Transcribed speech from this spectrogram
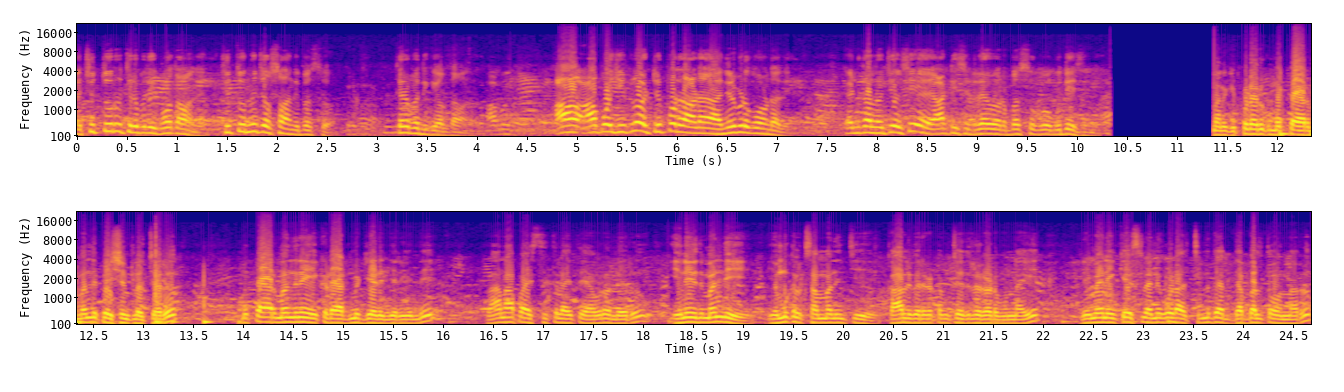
చిత్తూరు తిరుపతికి పోతా ఉంది. చిత్తూరు నుంచి వస్తూ ఉంది బస్సు. తిరుపతికి వెళ్తా ఉంది. ఆ- ఆపోజిట్లో ట్రిప్పర్ ఆడ నిలబడుకో ఉండదు. వెనకాల వచ్చేసి ఆర్టీసీ డ్రైవర్ బస్సు గుద్దేసింది. మనకి ఇప్పటివరకు ముప్పై ఆరు మంది పేషెంట్లు వచ్చారు. ముప్పై ఆరు మందిని ఇక్కడ అడ్మిట్ చేయడం జరిగింది. ప్రాణాపాయ స్థితిలో అయితే ఎవరూ లేరు. ఎనిమిది మంది ఎముకలకు సంబంధించి కాలు విరగటం చేతులు విరగడం ఉన్నాయి. రిమైనింగ్ కేసులన్నీ కూడా చిన్న దెబ్బలతో ఉన్నారు.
